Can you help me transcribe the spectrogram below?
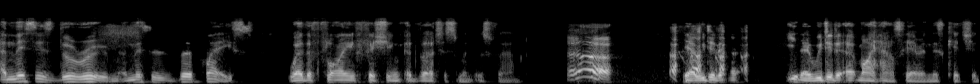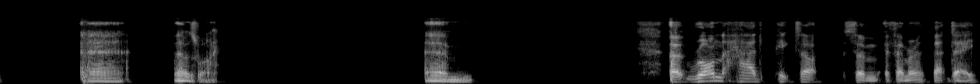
and this is the room, and this is the place where the fly fishing advertisement was filmed." ah, Yeah, we did it. At, you know, we did it at my house here in this kitchen. Uh, that was why. Um, uh, Ron had picked up some ephemera that day.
